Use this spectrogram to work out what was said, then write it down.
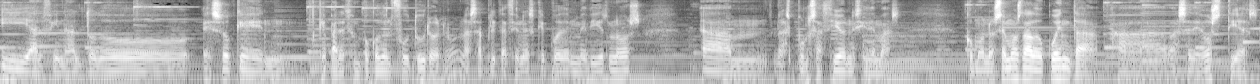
y al final todo eso que, parece un poco del futuro, ¿no? las aplicaciones que pueden medirnos las pulsaciones y demás. Como nos hemos dado cuenta a base de hostias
